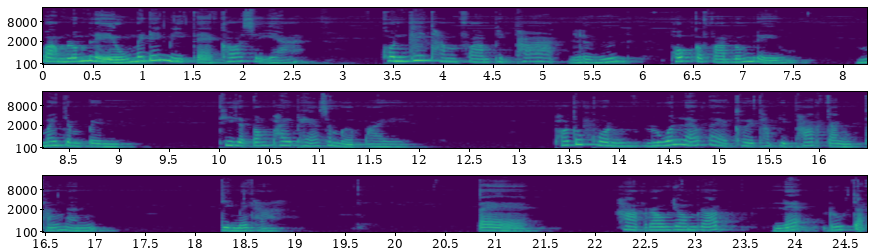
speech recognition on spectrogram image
ความล้มเหลวไม่ได้มีแต่ข้อเสีย คนที่ทำความผิดพลาด หรือพบกับความล้มเหลว ไม่จำเป็น ที่จะต้องพ่ายแพ้เสมอไป เพราะทุกคนล้วนแล้วแต่เคยทำผิดพลาดกันทั้งนั้น จริงไหมคะ แต่หากเรายอมรับและรู้จัก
